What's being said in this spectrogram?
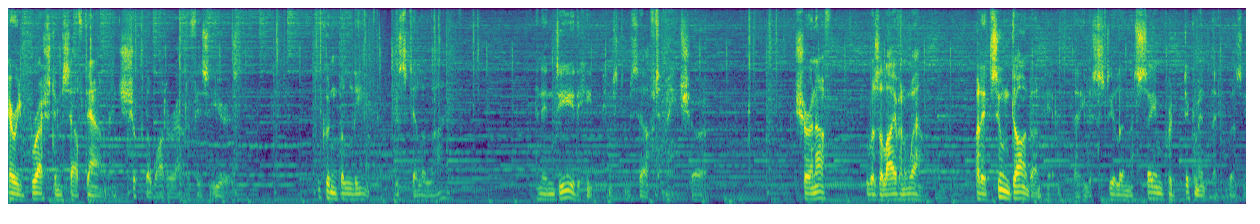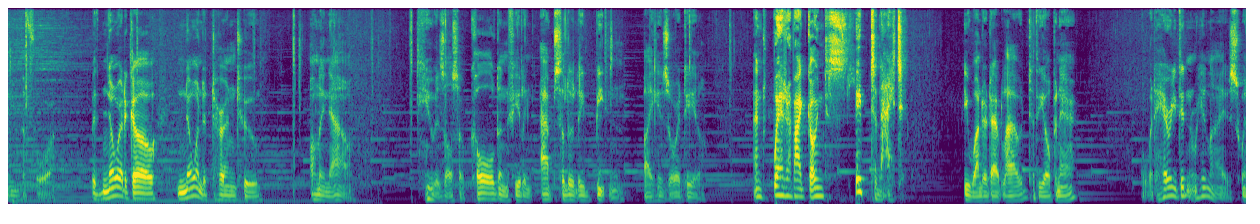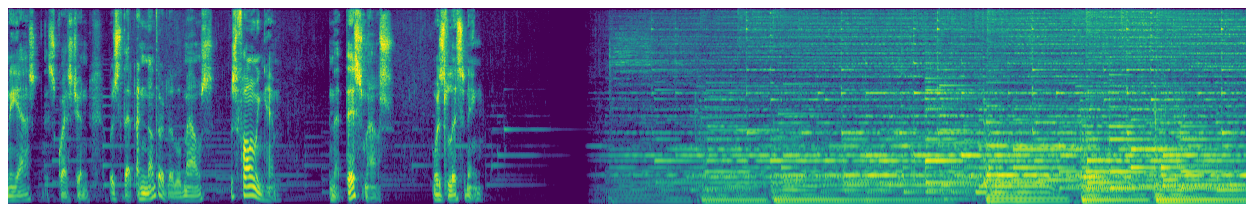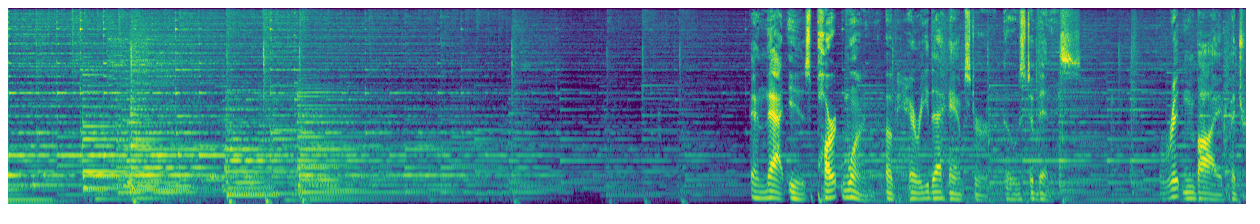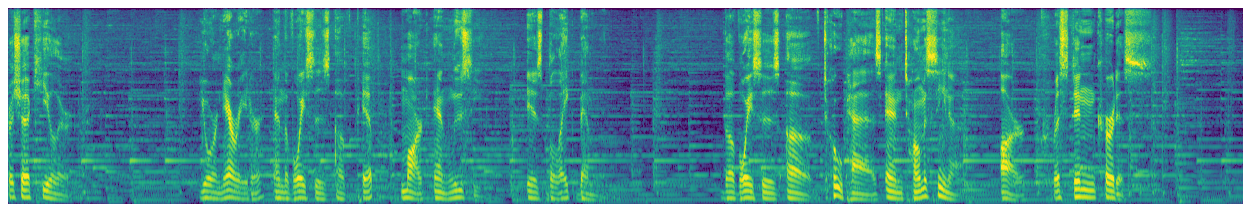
Harry brushed himself down and shook the water out of his ears. He couldn't believe he was still alive. And indeed, he himself to make sure. Sure enough, he was alive and well. But it soon dawned on him that he was still in the same predicament that he was in before, with nowhere to go, no one to turn to. Only now, he was also cold and feeling absolutely beaten by his ordeal. And where am I going to sleep tonight? He wondered out loud to the open air. But what Harry didn't realize when he asked this question was that another little mouse was following him, and that this mouse was listening. And that is part one of Harry the Hamster Goes to Venice. Written by Patricia Keeler. Your narrator and the voices of Pip, Mark, and Lucy is Blake Benlin. The voices of Topaz and Thomasina are Kristen Curtis.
